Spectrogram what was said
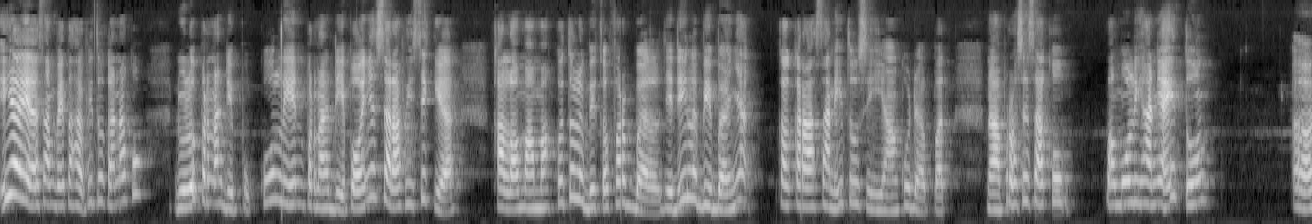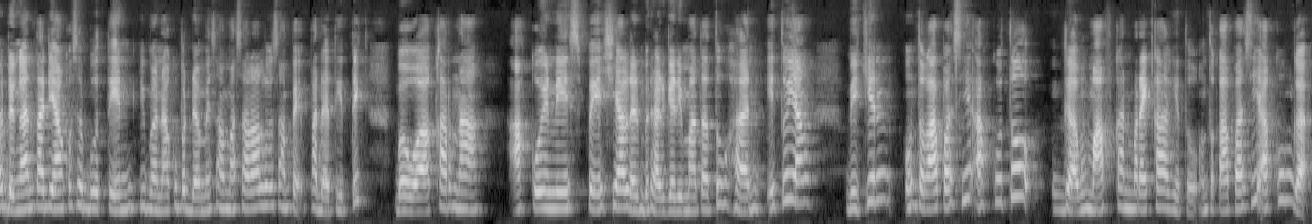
Iya ya sampai tahap itu karena aku dulu pernah dipukulin pernah di pokoknya secara fisik ya kalau mamaku tuh lebih ke verbal jadi lebih banyak kekerasan itu sih yang aku dapat nah proses aku pemulihannya itu uh, dengan tadi yang aku sebutin gimana aku berdamai sama masa lalu sampai pada titik bahwa karena aku ini spesial dan berharga di mata Tuhan itu yang bikin untuk apa sih aku tuh nggak memaafkan mereka gitu untuk apa sih aku nggak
